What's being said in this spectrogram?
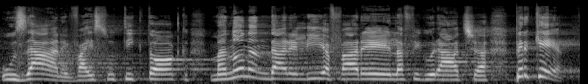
usare, vai su TikTok, ma non andare lì a fare la figuraccia, perché?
